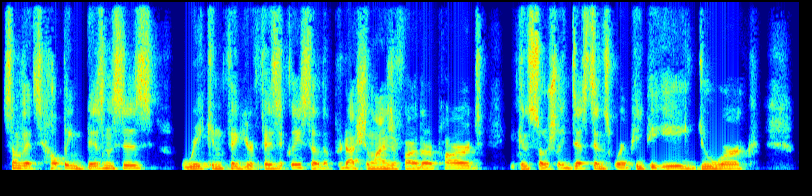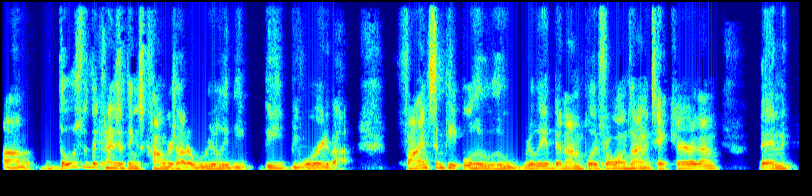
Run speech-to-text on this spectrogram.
Some of it's helping businesses reconfigure physically so the production lines are farther apart. You can socially distance where PPE do work. Um, those are the kinds of things Congress ought to really be, be, be worried about. Find some people who, who really have been unemployed for a long time and take care of them. Then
